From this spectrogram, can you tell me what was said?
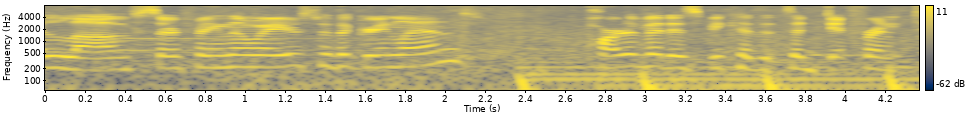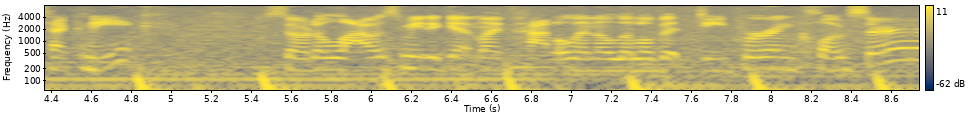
I love surfing the waves with the Greenland. Part of it is because it's a different technique, so it allows me to get my paddle in a little bit deeper and closer.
